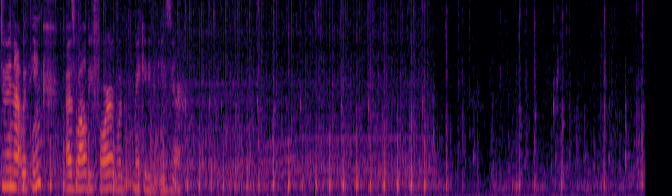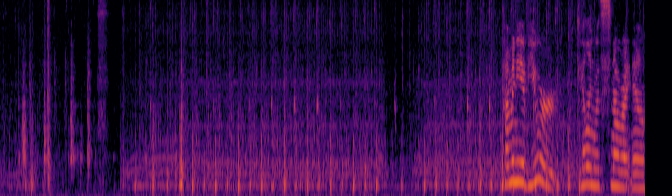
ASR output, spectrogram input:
Doing that with ink as well before would make it even easier. Many of you are dealing with snow right now?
